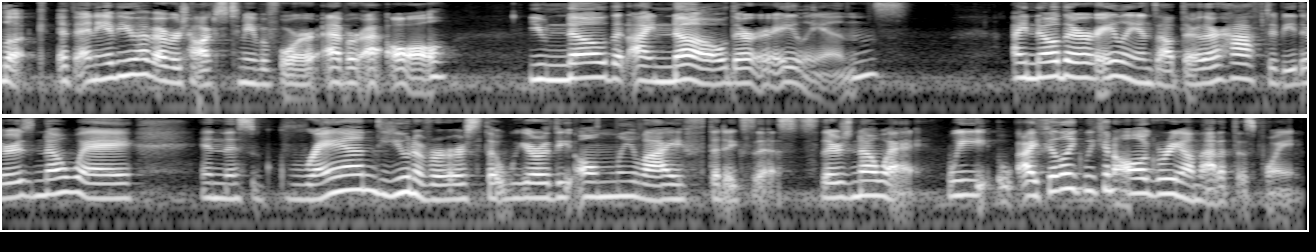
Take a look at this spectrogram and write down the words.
Look, if any of you have ever talked to me before, ever at all, you know that I know there are aliens. I know there are aliens out there. There have to be. There is no way in this grand universe that we are the only life that exists. There's no way. We I feel like we can all agree on that at this point.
